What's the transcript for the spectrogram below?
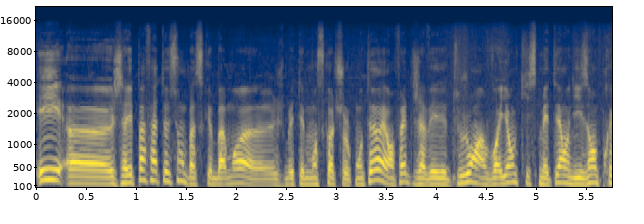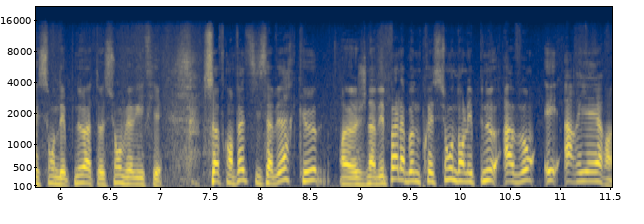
Et euh, j'avais pas fait attention parce que bah moi, euh, je mettais mon scotch sur le compteur et en fait, j'avais toujours un voyant qui se mettait en disant pression des pneus, attention, vérifier. Sauf qu'en fait, il s'avère que euh, je n'avais pas la bonne pression dans les pneus avant et arrière.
